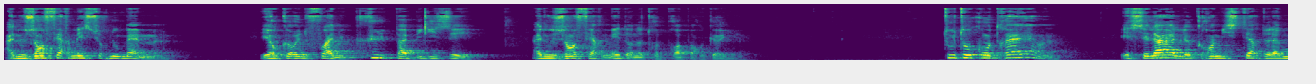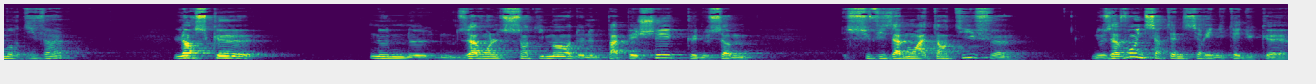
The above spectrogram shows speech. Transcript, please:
à nous enfermer sur nous-mêmes, et encore une fois à nous culpabiliser, à nous enfermer dans notre propre orgueil. Tout au contraire, et c'est là le grand mystère de l'amour divin, lorsque nous, avons le sentiment de ne pas pécher, que nous sommes suffisamment attentifs, nous avons une certaine sérénité du cœur.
